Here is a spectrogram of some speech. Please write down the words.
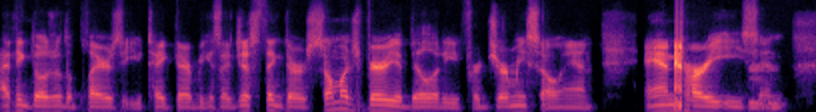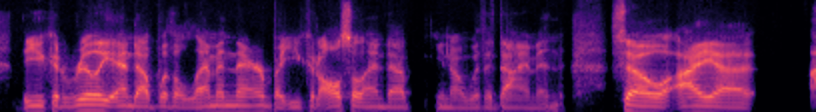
I think those are the players that you take there because I just think there's so much variability for Jeremy Sochan and Tari Eason mm-hmm. that you could really end up with a lemon there, but you could also end up you know with a diamond. So I. Uh,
